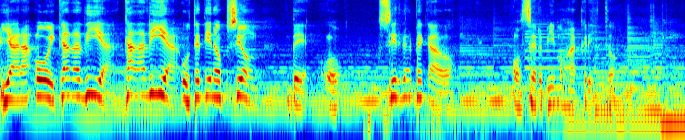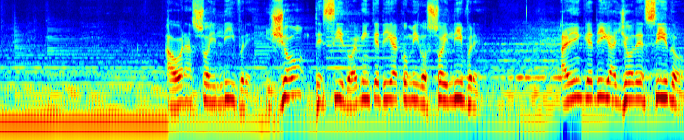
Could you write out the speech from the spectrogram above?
Y ahora hoy, cada día, cada día, usted tiene opción de o sirve al pecado o servimos a Cristo. Ahora soy libre. Yo decido. Alguien que diga conmigo, soy libre. Alguien que diga, yo decido.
